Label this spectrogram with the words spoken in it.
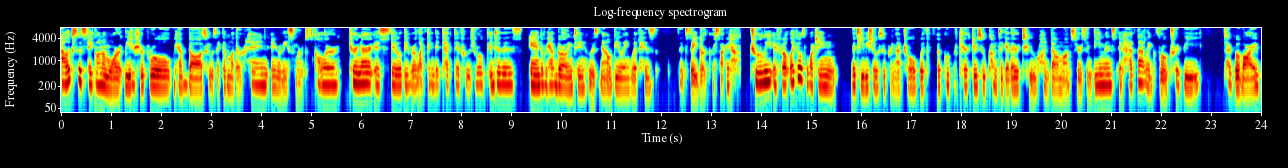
Alex does take on a more leadership role. We have Dawes, who is like a mother hen and really smart scholar. Turner is still the reluctant detective who's roped into this. And we have Darlington, who is now dealing with his, let's say, darker side. Truly, it felt like I was watching the TV show Supernatural with a group of characters who come together to hunt down monsters and demons. It had that like road trippy type of vibe.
